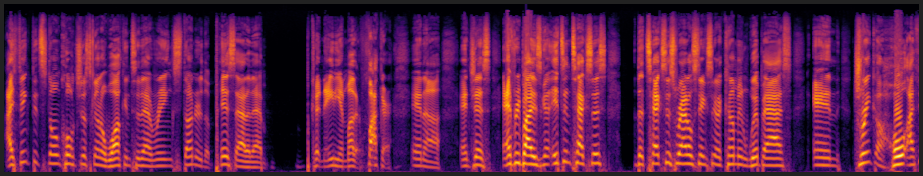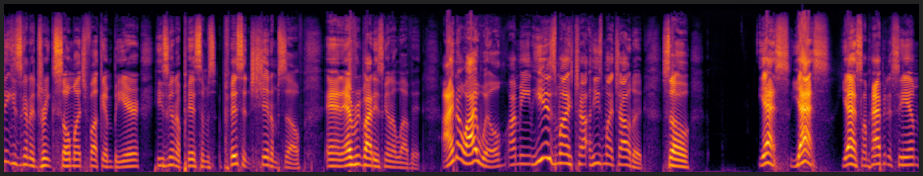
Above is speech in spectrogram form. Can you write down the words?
I think that Stone Cold's just going to walk into that ring, stunner the piss out of that Canadian motherfucker, and uh, and just everybody's gonna. It's in Texas. The Texas rattlesnake's are gonna come and whip ass and drink a whole. I think he's gonna drink so much fucking beer. He's gonna piss him, piss and shit himself, and everybody's gonna love it. I know I will. I mean, he is my child. He's my childhood. So, yes, yes, yes. I'm happy to see him.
